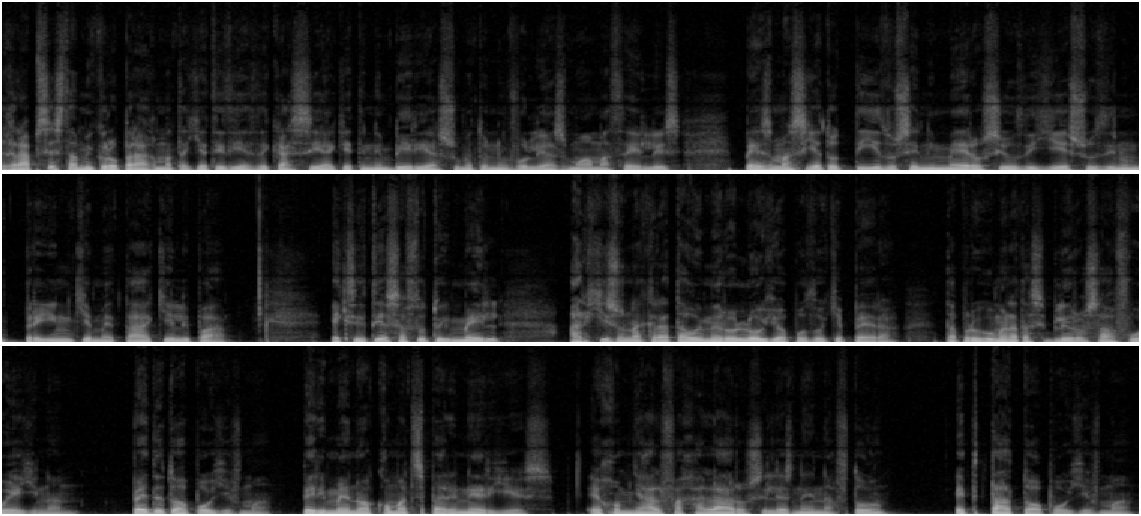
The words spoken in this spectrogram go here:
Γράψε στα μικροπράγματα για τη διαδικασία και την εμπειρία σου με τον εμβολιασμό, άμα θέλεις. Πες μας για το τι είδους ενημέρωση οδηγίες σου δίνουν πριν και μετά κλπ. Εξαιτίας αυτού του email, αρχίζω να κρατάω ημερολόγιο από εδώ και πέρα. Τα προηγούμενα τα συμπλήρωσα αφού έγιναν. 5 το απόγευμα. Περιμένω ακόμα τις παρενέργειες. Έχω μια αλφα χαλάρωση, λες να είναι αυτό; 7 το απόγευμα.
